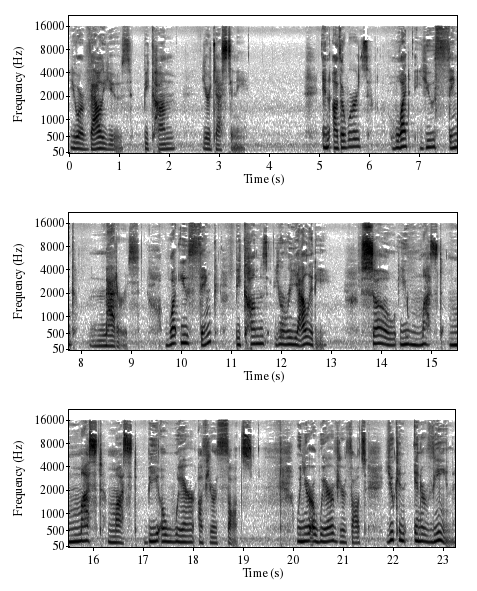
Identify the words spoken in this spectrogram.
your values become your destiny. In other words, what you think matters. What you think becomes your reality. So you must, must, must be aware of your thoughts. When you're aware of your thoughts, you can intervene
